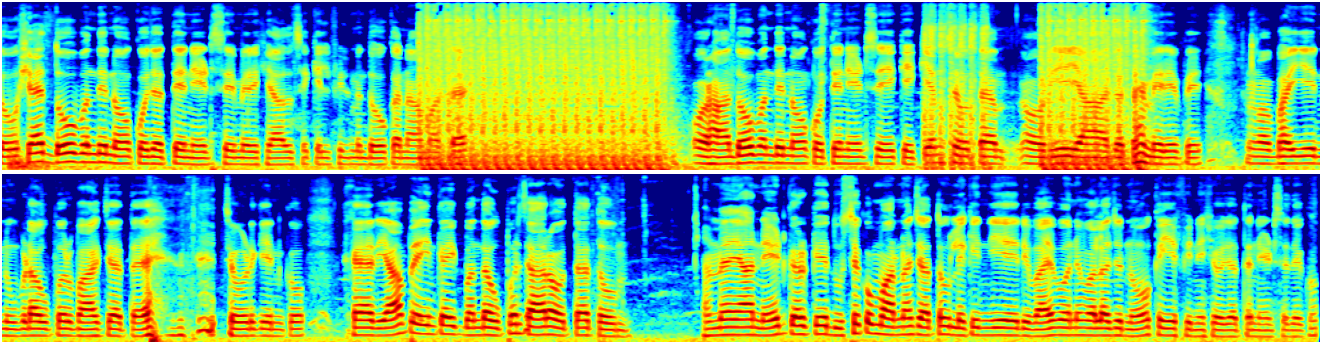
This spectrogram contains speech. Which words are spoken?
तो शायद दो बंदे नॉक हो जाते हैं नेट से, मेरे ख्याल से किल फ़ील्ड में दो का नाम आता है। और हाँ दो बंदे नॉक होते हैं नेट से, एक ए से होता है और ये यहाँ आ जाता है मेरे पे। और भाई ये नूबड़ा ऊपर भाग जाता है छोड़ के इनको। खैर, यहाँ पे इनका एक बंदा ऊपर जा रहा होता है तो मैं यहाँ नेट करके दूसरे को मारना चाहता हूँ, लेकिन ये रिवाइव होने वाला जो नोक है, ये फिनिश हो जाता है नेट से, देखो।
